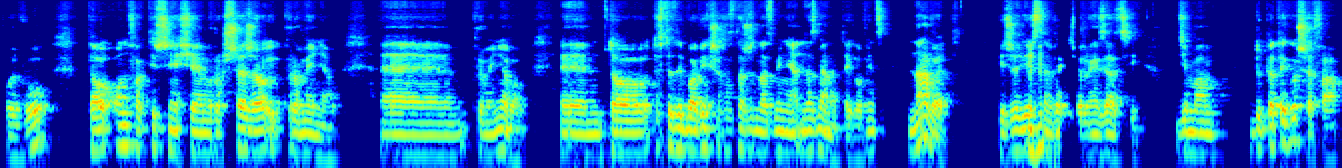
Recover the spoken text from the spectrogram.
wpływu, to on faktycznie się rozszerzał i promieniał, e, promieniował. E, to, to wtedy była większa szansa na, zmienia, na zmianę tego. Więc nawet jeżeli mhm. jestem w jakiejś organizacji, gdzie mam dupiatego szefa,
